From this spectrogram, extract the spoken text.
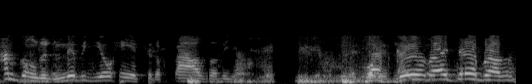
I'm going to deliver your head to the fowls of the earth. before That's good over. right there, brother.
